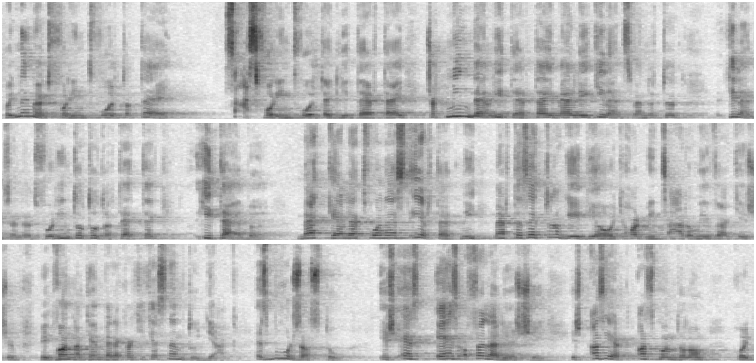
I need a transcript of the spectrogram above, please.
hogy nem 5 forint volt a tej, 100 forint volt egy liter tej, csak minden liter tej mellé 95, 95 forintot oda tettek hitelből. Meg kellett volna ezt értetni, mert ez egy tragédia, hogy 33 évvel később még vannak emberek, akik ezt nem tudják. Ez borzasztó. És ez, ez a felelősség. És azért azt gondolom, hogy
